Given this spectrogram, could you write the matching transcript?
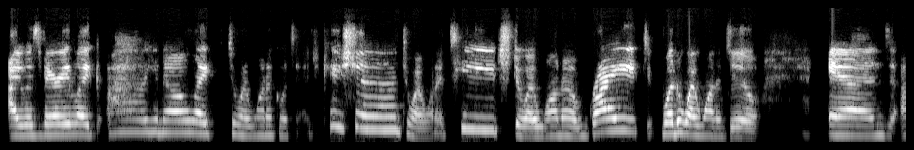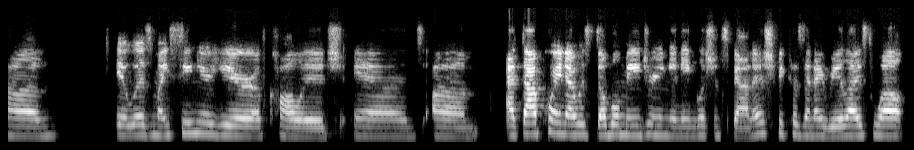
I was very like, oh, you know, like, do I want to go into education? Do I want to teach? Do I want to write? What do I want to do? And um, it was my senior year of college. And um, at that point, I was double majoring in English and Spanish because then I realized, well,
